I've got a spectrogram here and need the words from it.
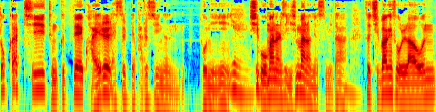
똑같이 등 그때 과외를 했을 때 받을 수 있는 돈이 예. 15만 원에서 20만 원이었습니다. 음. 그래서 지방에서 올라온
